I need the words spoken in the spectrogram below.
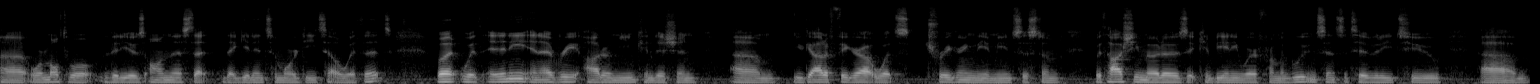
uh, or multiple videos on this that, that get into more detail with it. But with any and every autoimmune condition, um, you got to figure out what's triggering the immune system. With Hashimoto's, it can be anywhere from a gluten sensitivity to um,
